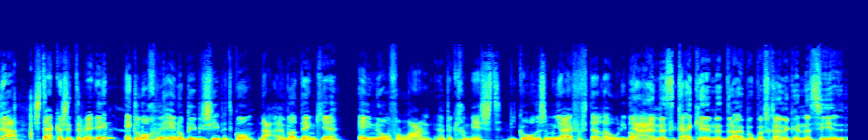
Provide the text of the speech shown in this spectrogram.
Ja, stekker zit er weer in. Ik log weer in op bbc.com. Nou, en wat denk je? 1-0 voor Larn heb ik gemist, die goal. Dus dan moet jij even vertellen hoe die bal... Ja, en dan kijk je in het draaiboek waarschijnlijk en dan zie je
